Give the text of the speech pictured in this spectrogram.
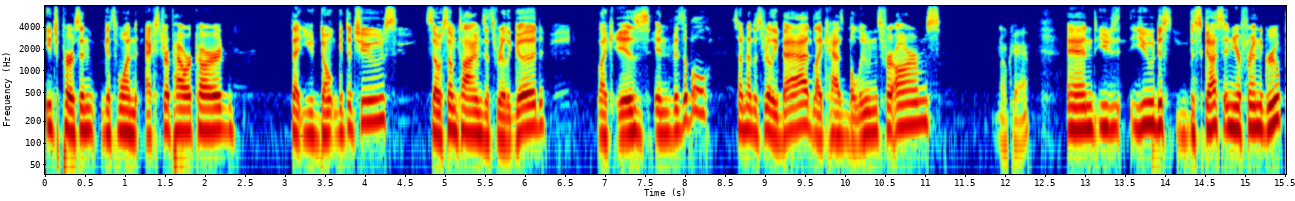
each person gets one extra power card that you don't get to choose. So sometimes it's really good, like is invisible. Sometimes it's really bad, like has balloons for arms. okay. And you you just discuss in your friend group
